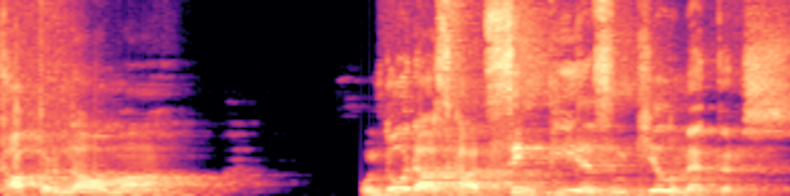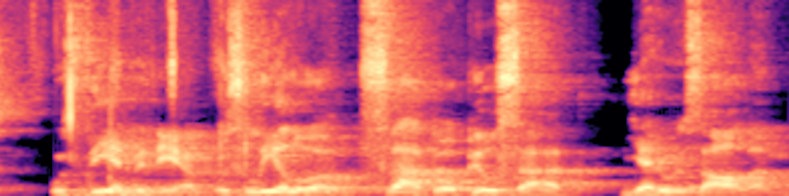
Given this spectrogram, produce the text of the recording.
Kapernaumā un dodas kāds 150 km uz dienvidiem, uz lielo svēto pilsētu Jeruzalemi.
